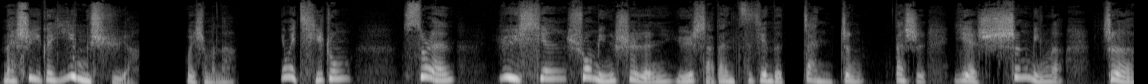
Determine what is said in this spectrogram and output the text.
乃是一个应许啊。为什么呢？因为其中虽然预先说明世人与撒旦之间的战争。但是也声明了，这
